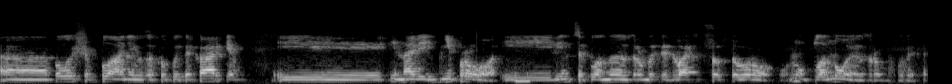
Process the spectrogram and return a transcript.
е, полишив планів захопити Харків і, і навіть Дніпро, і він це планує зробити 26-го року. Ну планує зробити.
